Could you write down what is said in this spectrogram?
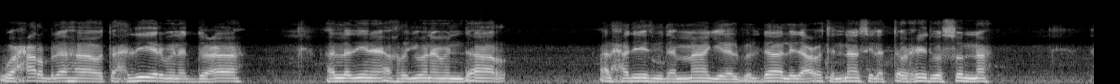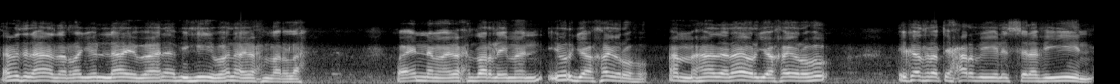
وحرب لها وتحذير من الدعاة الذين يخرجون من دار الحديث بدماج إلى البلدان لدعوة الناس إلى التوحيد والسنة. فمثل هذا الرجل لا يبالى به ولا يحضر له وإنما يحضر لمن يرجى خيره. أما هذا لا يرجى خيره لكثرة حربه للسلفيين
